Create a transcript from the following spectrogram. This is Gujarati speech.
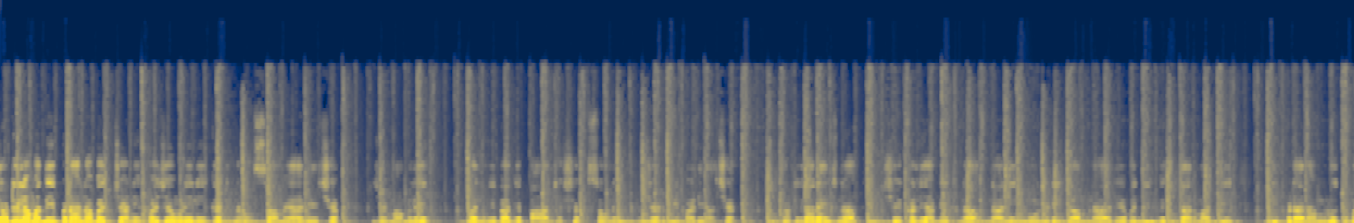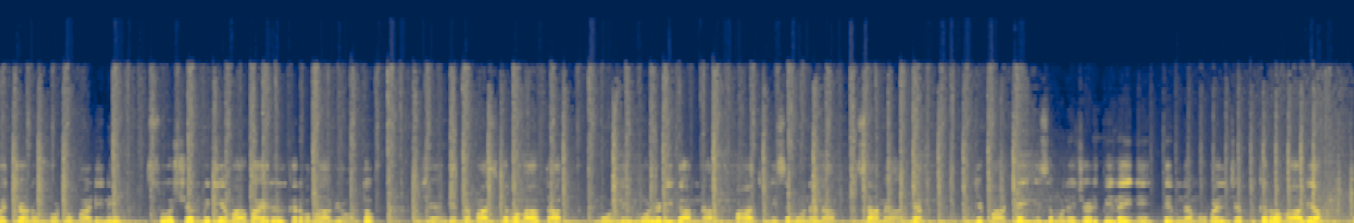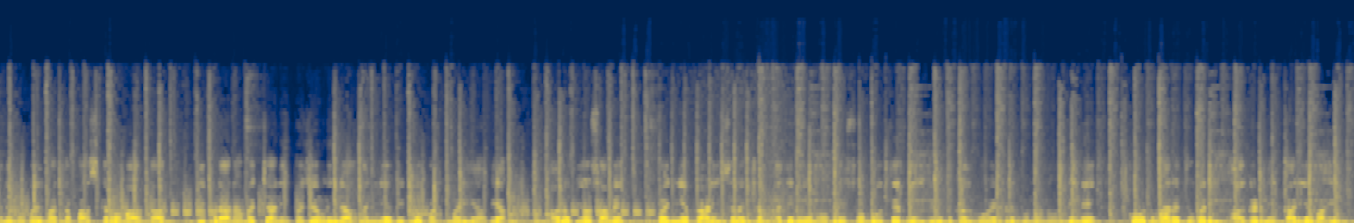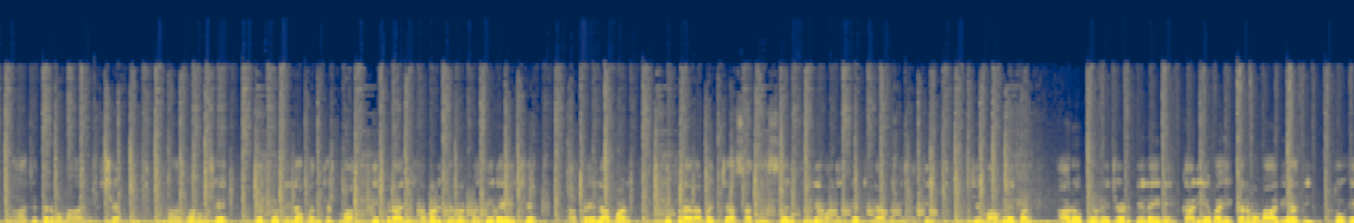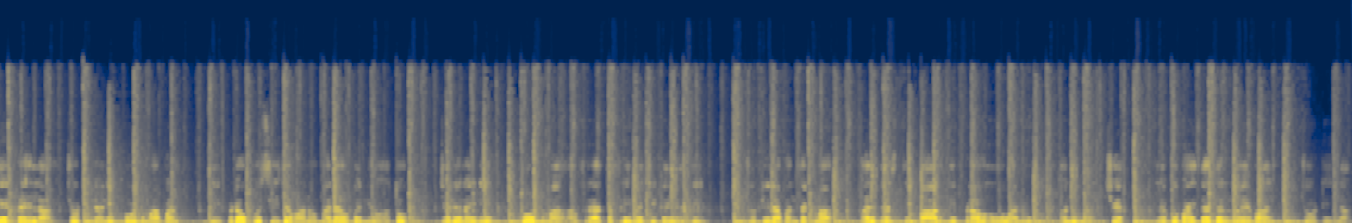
ચોટીલામાં દીપડાના બચ્ચાની પજવણીની ઘટના સામે આવી છે, જે મામલે વન વિભાગે પાંચ શખ્સોને ઝડપી પાડ્યા છે. ચોટીલા રેન્જના શેખલિયા બીટના નાની મોલડી ગામના રેવન્યુ વિસ્તારમાંથી દીપડાના મૃત બચ્ચાનો ફોટો પાડીને સોશિયલ મીડિયામાં વાયરલ કરવામાં આવ્યો હતો. જે અંગે તપાસ કરવામાં આવતા મોટી મોલડી ગામના પાંચ કિસમોના નામ સામે આવ્યા. જે પાંચેય ઈસમોને ઝડપી લઈને તેમના મોબાઈલ જપ્ત કરવામાં આવ્યા અને મોબાઈલમાં તપાસ કરવામાં આવતા દીપડાના બચ્ચાની પજવણીના અન્ય વીડિયો પણ મળી આવ્યા. આરોપીઓ સામે વન્ય પ્રાણી સંરક્ષણ અધિનિયમ ઓગણીસો બોતેરની વિવિધ કલમો હેઠળ ગુનો નોંધીને કોર્ટમાં રજૂ કરી આગળની કાર્યવાહી હાથ ધરવામાં આવી છે. મહત્વનું છે કે ચોટીલા પંથકમાં દીપડાની અવરજવર વધી રહી છે. આ પહેલાં પણ દીપડાના બચ્ચા સાથે સેલ્ફી લેવાની ઘટના બની હતી. જે મામલે પણ આરોપીઓને ઝડપી લઈને કાર્યવાહી કરવામાં આવી હતી. તો એ પહેલાં ચોટીલાની કોર્ટમાં પણ દીપડો ઘૂસી જવાનો બનાવ બન્યો હતો, જેને લઈને કોર્ટમાં અફરાતફરી મચી ગઈ હતી. ચોટીલા પંથકમાં હાલ દસથી બાર દીપડાઓ હોવાનું અનુમાન છે. લઘુભાઈ દાદલનો અહેવાલ ચોટીલા.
